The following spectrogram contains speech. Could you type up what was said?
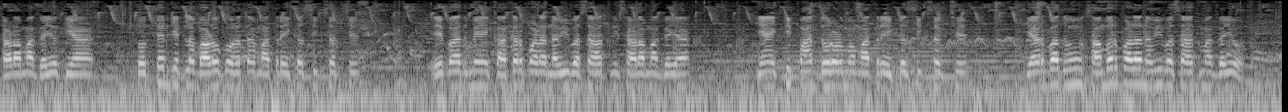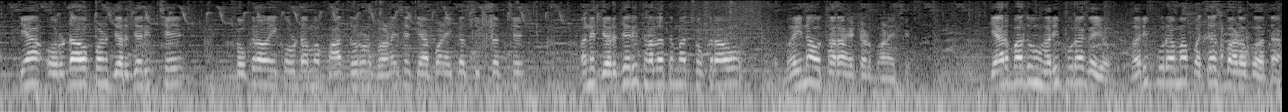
શાળામાં ગયો ત્યાં તોતેર જેટલા બાળકો હતા, માત્ર એક જ શિક્ષક છે. એ બાદ મેં કાકરપાડા નવી વસાહતની શાળામાં ગયા. ત્યાં એકથી પાંચ ધોરણમાં માત્ર એક જ શિક્ષક છે. ત્યારબાદ હું સાંબરપાડા નવી વસાહતમાં ગયો. ત્યાં ઓરડાઓ પણ જર્જરિત છે. છોકરાઓ એક ઓરડામાં પાંચ ધોરણ ભણે છે, ત્યાં પણ એક જ શિક્ષક છે. અને જર્જરિત હાલતમાં છોકરાઓ ભયના ઓથારા હેઠળ ભણે છે. ત્યારબાદ હું હરિપુરા ગયો. હરિપુરામાં પચાસ બાળકો હતા.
